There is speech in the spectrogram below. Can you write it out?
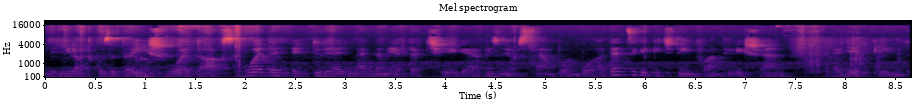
ugye nyilatkozatai is voltak. Szóval volt egy, egy dühe, egy meg nem értettsége bizonyos szempontból. Ha tetszik, egy kicsit infantilisen egyébként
